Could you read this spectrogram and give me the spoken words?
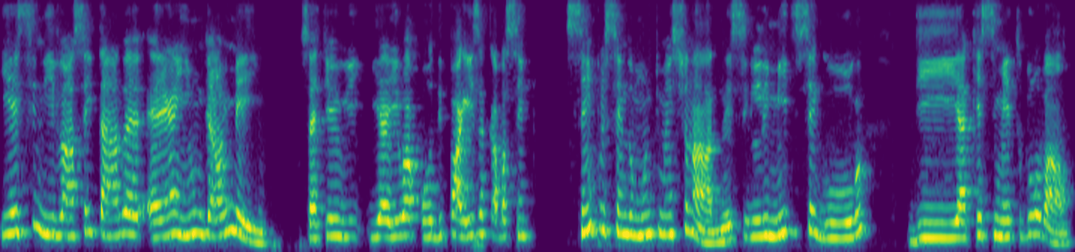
E esse nível aceitável era é, é em um grau e meio certo? E, e aí o Acordo de Paris acaba sempre, sempre sendo muito mencionado, nesse limite seguro de aquecimento global.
